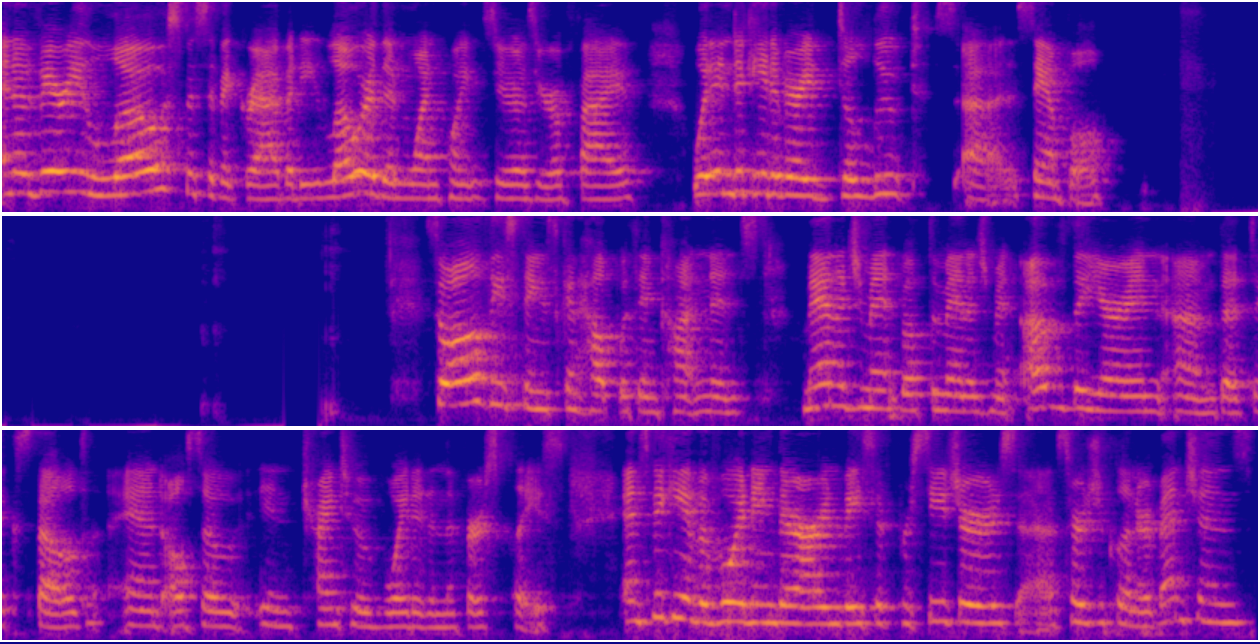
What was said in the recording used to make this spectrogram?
and a very low specific gravity, lower than 1.005, would indicate a very dilute uh, sample. So all of these things can help with incontinence management, both the management of the urine um, that's expelled and also in trying to avoid it in the first place. And speaking of avoiding, there are invasive procedures, uh, surgical interventions,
